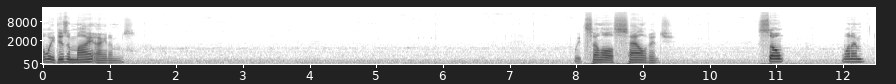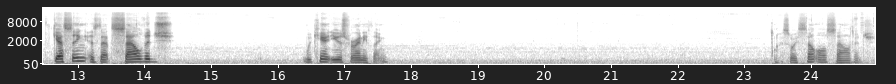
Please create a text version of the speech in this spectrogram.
Oh wait, these are my items. Wait, sell all salvage. So, what I'm guessing is that salvage we can't use for anything. Okay, so we sell all salvage.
